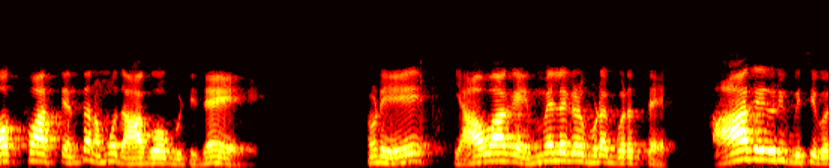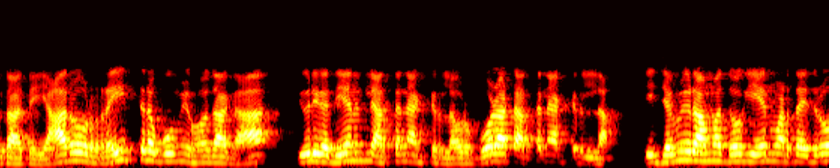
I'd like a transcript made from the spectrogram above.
ವಕ್ಫಾಸ್ತಿ ಅಂತ ನಮ್ಮದು ಆಗೋಗ್ಬಿಟ್ಟಿದೆ. ನೋಡಿ, ಯಾವಾಗ ಎಂ ಎಲ್ ಎಗಳು ಬುಡಕ್ ಬರುತ್ತೆ, ಆಗ ಇವ್ರಿಗೆ ಬಿಸಿ ಗೊತ್ತಾಗುತ್ತೆ. ಯಾರೋ ರೈತರ ಭೂಮಿ ಹೋದಾಗ ಇವ್ರಿಗೆ ಅದೇನಲ್ಲಿ ಅರ್ಥನೇ ಆಗ್ತಿರಲಿಲ್ಲ ಅವ್ರ ಗೋಳಾಟ ಅರ್ಥನೇ ಆಗ್ತಿರಲಿಲ್ಲ. ಈ ಜಮೀರ್ ಅಹಮದ್ ಹೋಗಿ ಏನ್ ಮಾಡ್ತಾ ಇದ್ರು?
